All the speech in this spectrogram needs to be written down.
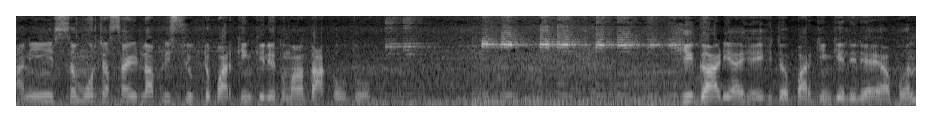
आणि समोरच्या साईडला आपली स्विफ्ट पार्किंग केली आहे तुम्हाला दाखवतो. ही गाडी आहे इथं पार्किंग केलेली आहे आपण.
